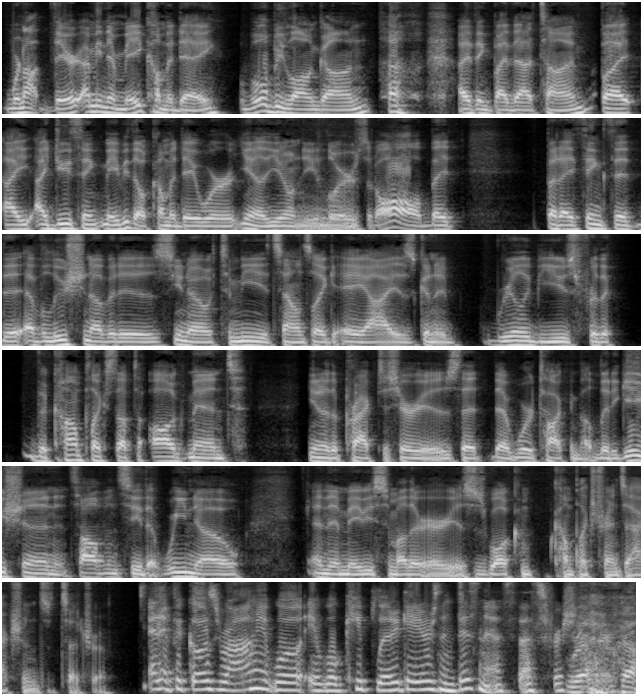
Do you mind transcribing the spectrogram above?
we're not there. I mean, there may come a day. We'll be long gone, I think, by that time. But I, I do think maybe there'll come a day where, you know, you don't need lawyers at all. But but I think that the evolution of it is, you know, to me it sounds like AI is going to really be used for the the complex stuff to augment you know the practice areas that that we're talking about litigation insolvency that we know and then maybe some other areas as well com- complex transactions et cetera And if it goes wrong, it will it will keep litigators in business. That's for sure. Right. Well,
